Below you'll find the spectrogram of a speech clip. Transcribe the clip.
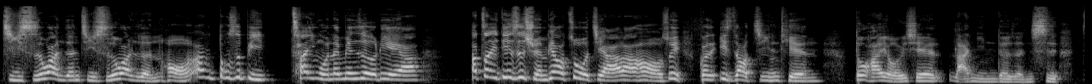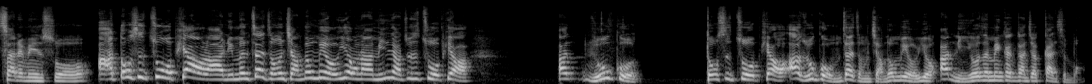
几十万人、几十万人哦，啊，都是比蔡英文那边热烈啊，啊，这一定是选票作假啦哈，所以关键一直到今天，都还有一些蓝营的人士在那边说啊，都是作票啦，你们再怎么讲都没有用啦，民进党就是作票啊，如果都是作票啊，如果我们再怎么讲都没有用啊，你又在那边干干叫干什么？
